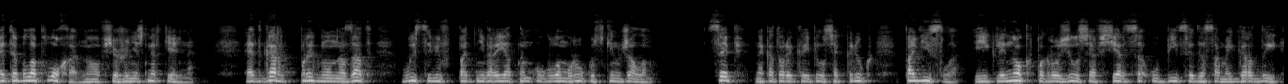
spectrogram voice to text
Это было плохо, но все же не смертельно. Эдгар прыгнул назад, выставив под невероятным углом руку с кинжалом. Цепь, на которой крепился крюк, повисла, и клинок погрузился в сердце убийцы до самой горды,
